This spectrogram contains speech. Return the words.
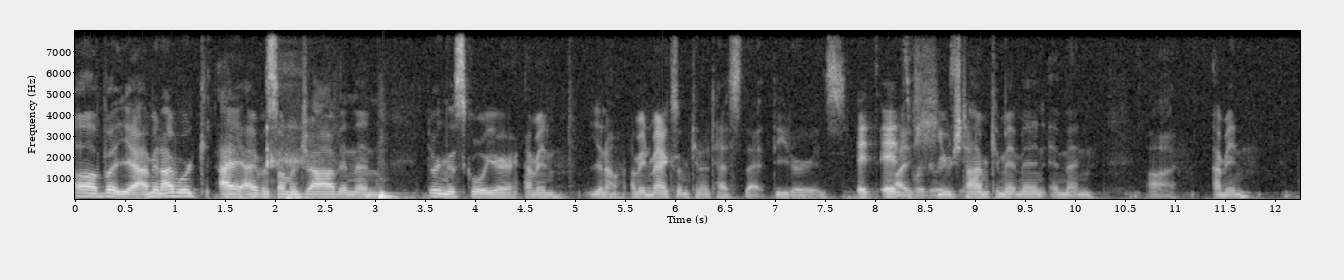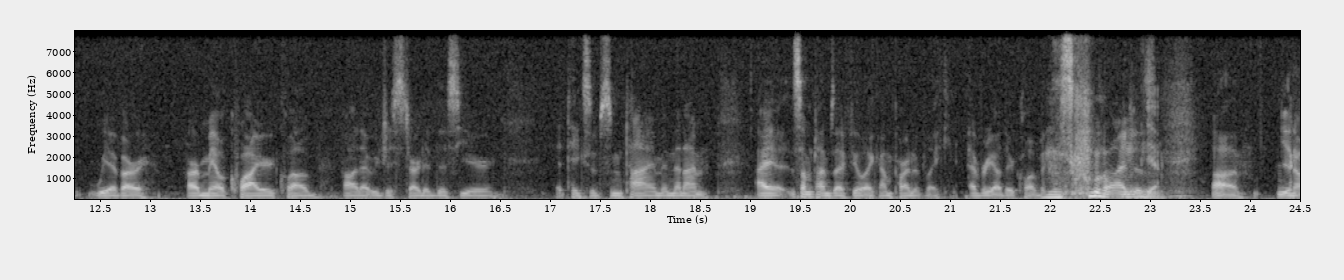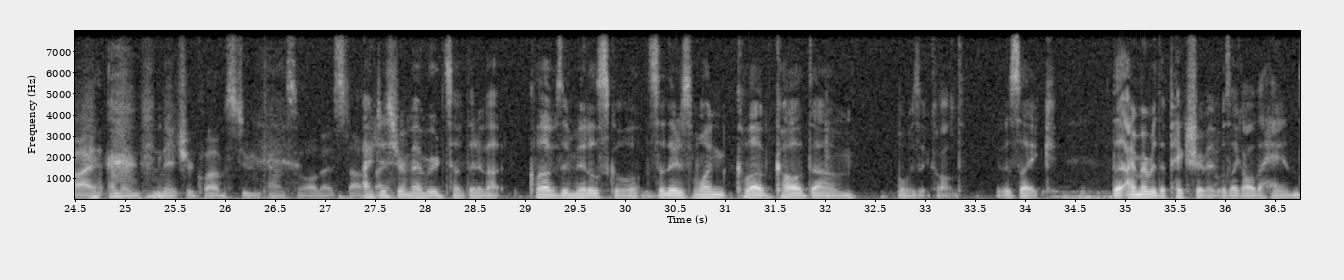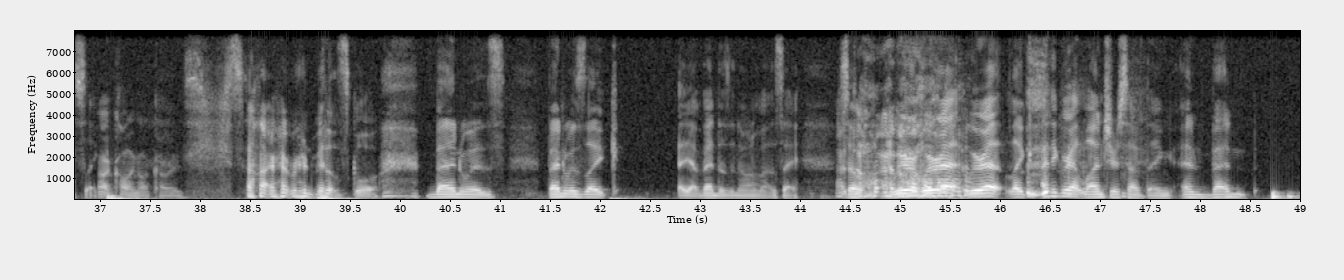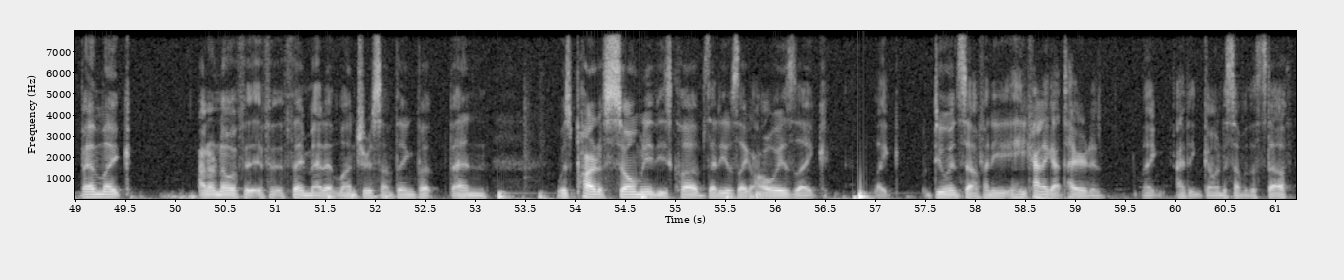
Uh, but yeah, I mean, I work. I, I have a summer job, and then during the school year, I mean, you know, I mean, Maxim can attest that theater is It, a it's rigorous, huge yeah. time commitment, and then, uh, I mean, we have our our male choir club uh, that we just started this year. It takes up some time, and then I'm. I sometimes I feel like I'm part of like every other club in the school. I just, Yeah. uh, you know, I, I'm in nature club, student council, all that stuff. I just remembered something about clubs in middle school. So there's one club called um, what was it called? It was like, the I remember the picture of it was like all the hands like. Uh, calling all cards. So I remember in middle school, Ben was, Ben was like, yeah, Ben doesn't know what I'm about to say. I So we were we were at we were at like I think we were at lunch or something, and Ben, Ben like, I don't know if if if they met at lunch or something, but Ben was part of so many of these clubs that he was like always like, like doing stuff, and he he kind of got tired of like I think going to some of the stuff,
